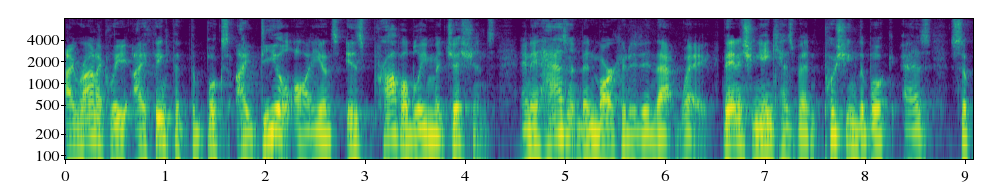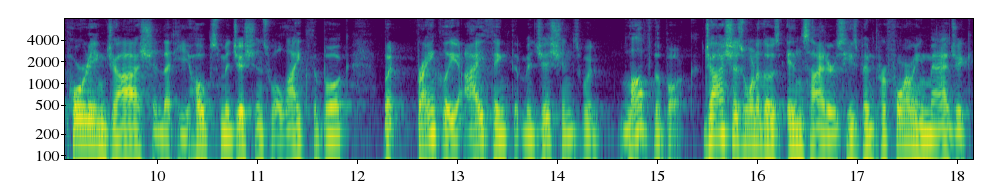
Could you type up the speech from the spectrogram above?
Ironically, I think that the book's ideal audience is probably magicians, and it hasn't been marketed in that way. Vanishing Ink has been pushing the book as supporting Josh and that he hopes magicians will like the book, but frankly, I think that magicians would love the book. Josh is one of those insiders. He's been performing magic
